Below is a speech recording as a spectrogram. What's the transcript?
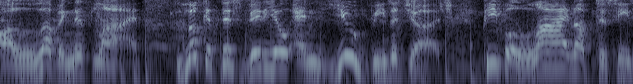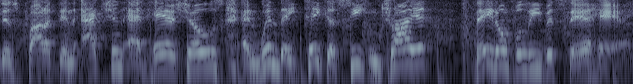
are loving this line. Look at this video and you be the judge. People line up to see this product in action at hair shows, and when they take a seat and try it, they don't believe it's their hair.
